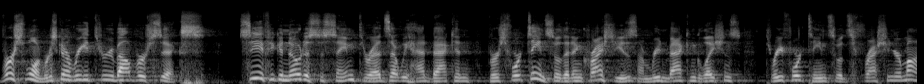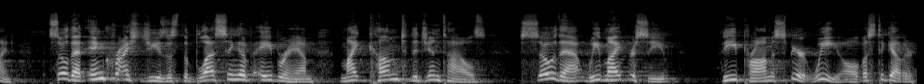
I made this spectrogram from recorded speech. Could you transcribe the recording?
verse 1. We're just going to read through about verse 6. See if you can notice the same threads that we had back in verse 14. So that in Christ Jesus, I'm reading back in Galatians 3:14, so it's fresh in your mind. So that in Christ Jesus the blessing of Abraham might come to the Gentiles, so that we might receive the promised Spirit. We, all of us together,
